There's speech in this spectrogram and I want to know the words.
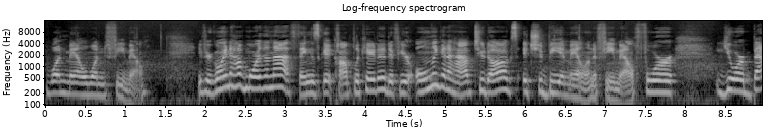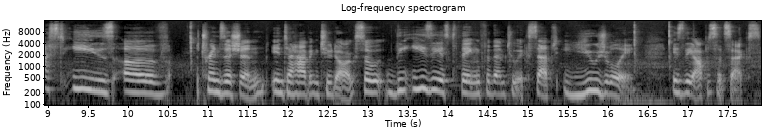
one male, one female. If you're going to have more than that, things get complicated. If you're only going to have two dogs, it should be a male and a female for your best ease of transition into having two dogs. So the easiest thing for them to accept usually is the opposite sex.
